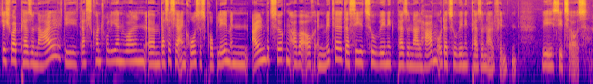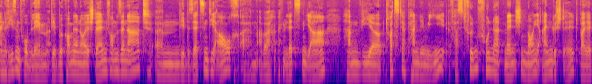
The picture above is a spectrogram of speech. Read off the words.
Stichwort Personal, die das kontrollieren wollen. Ähm, das ist ja ein großes Problem in allen Bezirken, aber auch in Mitte, dass sie zu wenig Personal haben oder zu wenig Personal finden. Wie sieht's aus? Ein Riesenproblem. Wir bekommen ja neue Stellen vom Senat. Ähm, wir besetzen die auch. Ähm, aber im letzten Jahr haben wir trotz der Pandemie fast 500 Menschen neu eingestellt. Bei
